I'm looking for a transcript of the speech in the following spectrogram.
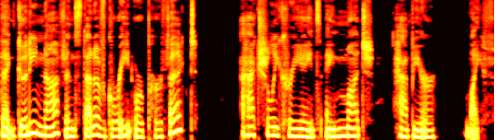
that good enough instead of great or perfect actually creates a much happier life.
